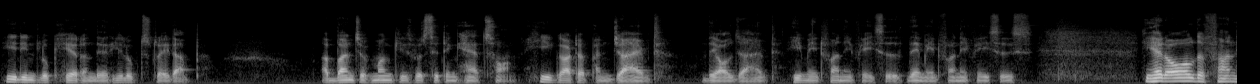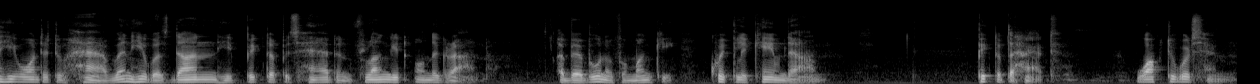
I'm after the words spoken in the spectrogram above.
He didn't look here and there, he looked straight up. A bunch of monkeys were sitting hats on. He got up and jived they all jived. He made funny faces, they made funny faces. He had all the fun he wanted to have. When he was done, he picked up his hat and flung it on the ground. A baboon of a monkey quickly came down, picked up the hat, walked towards him,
